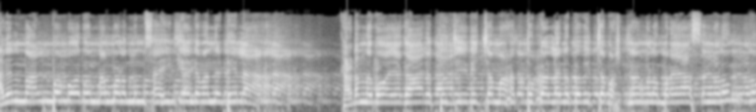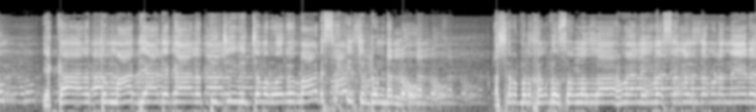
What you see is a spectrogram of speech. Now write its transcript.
അതിൽ നിന്ന് അല്പം പോലും നമ്മളൊന്നും സഹിക്കേണ്ടി വന്നിട്ടില്ല. കടന്നുപോയ കാലത്ത് ജീവിച്ച മഹത്തുക്കൾ അനുഭവിച്ച പ്രശ്നങ്ങളും പ്രയാസങ്ങളും എക്കാലത്തും ആദ്യാദ്യ കാലത്ത് ജീവിച്ചവർ ഒരുപാട് സഹിച്ചിട്ടുണ്ടല്ലോ. സല്ലല്ലാഹു അലൈഹി വസല്ലം നേരെ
